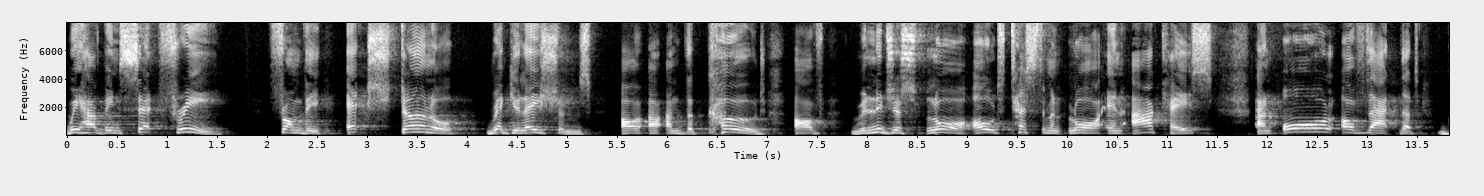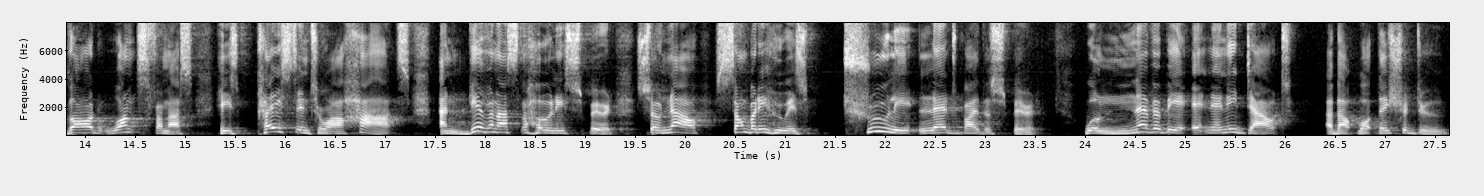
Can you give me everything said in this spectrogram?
We have been set free from the external regulations uh, uh, and the code of religious law, Old Testament law in our case, and all of that that God wants from us, He's placed into our hearts and given us the Holy Spirit. So now, somebody who is truly led by the Spirit will never be in any doubt about what they should do,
